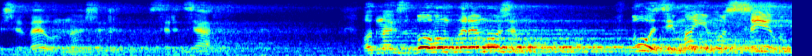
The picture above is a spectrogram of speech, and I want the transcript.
живе у наших серцях. Однак з Богом переможемо. Бозі маємо силу.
